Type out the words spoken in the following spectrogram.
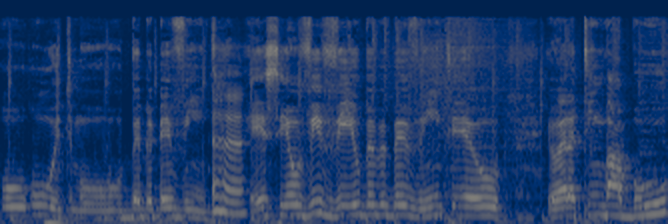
o- o último, o BBB 20. Esse eu vivi o BBB 20, eu... Eu era Team Babu.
